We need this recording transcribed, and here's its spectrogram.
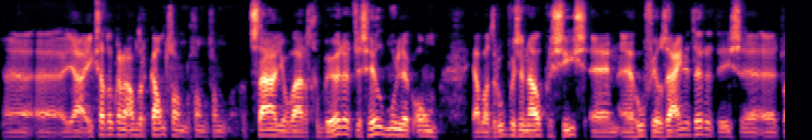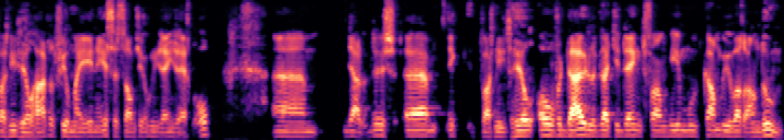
eh, eh, ja, ik zat ook aan de andere kant van, van, van het stadion waar het gebeurde. Het is heel moeilijk om, ja, wat roepen ze nou precies en eh, hoeveel zijn het er? Het, is, het was niet heel hard, het viel mij in eerste instantie ook niet eens echt op. Ehm, ja, dus ehm, ik, het was niet heel overduidelijk dat je denkt van hier moet Cambuur wat aan doen.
